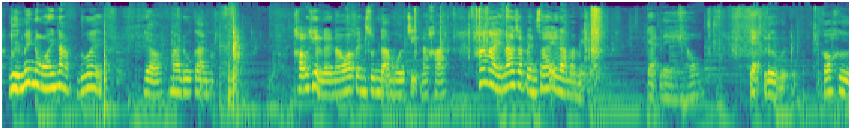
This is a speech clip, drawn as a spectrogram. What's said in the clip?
ะเฮ้ยไม่น้อยหนักด้วย เดี๋ยวมาดูกัน เขาเขียนเลยนะว่าเป็นซุนดาโมจินะคะ ข้างในน่าจะเป็นไส้เอรามาเมะแกะแล้ว แกะเลยก็คือ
